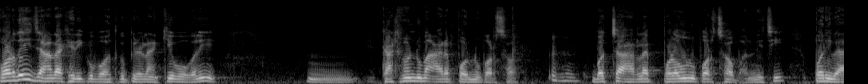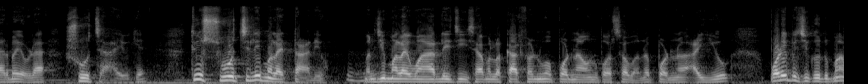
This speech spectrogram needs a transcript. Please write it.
पढ्दै जाँदाखेरिको बहतको प्रेरणा के भयो भने काठमाडौँमा आएर पढ्नुपर्छ। बच्चाहरूलाई पढाउनु पर्छ भन्ने चाहिँ परिवारमा एउटा सोच आयो क्या। त्यो सोचले मलाई तान्यो। भनेपछि मलाई उहाँहरूले चाहिँ हिसाबमा काठमाडौँमा पढ्न आउनुपर्छ भनेर पढ्न आइयो। पढेपछिको रूपमा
